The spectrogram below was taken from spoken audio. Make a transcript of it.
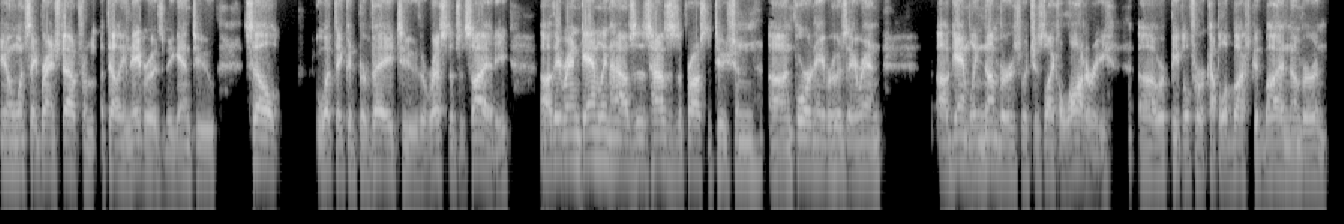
you know once they branched out from italian neighborhoods began to sell what they could purvey to the rest of society uh, they ran gambling houses houses of prostitution uh, in poor neighborhoods they ran uh, gambling numbers which is like a lottery uh, where people for a couple of bucks could buy a number and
